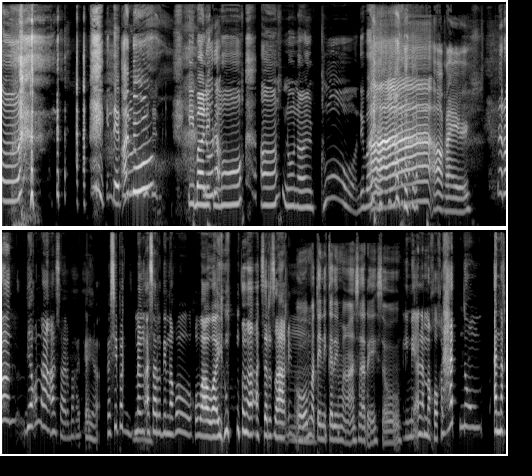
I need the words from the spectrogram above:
Ah. Hindi, pero, Ano? Ibalik Nora- mo ang nunal ko. Di ba? Ah, okay. Pero, di ako naaasar. Bakit kaya? Kasi pag nang asar din ako, kuwawa yung mga asar sa akin. Oo, matinik ka din mga asar eh. So, May alam ako, lahat nung anak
